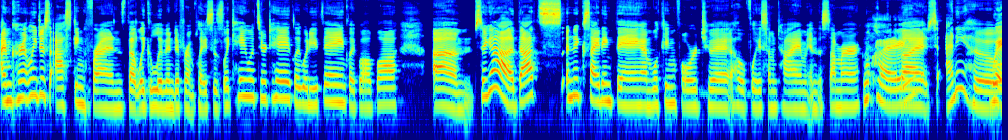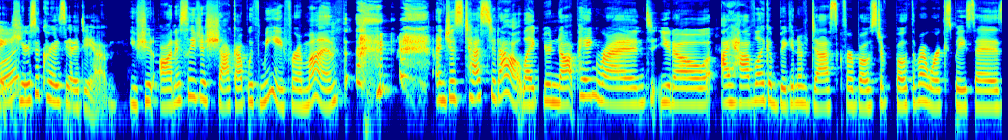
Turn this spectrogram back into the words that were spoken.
I'm currently just asking friends that like live in different places like, "Hey, what's your take? Like what do you think?" like blah blah. Um so yeah, that's an exciting thing. I'm looking forward to it hopefully sometime in the summer. Okay. But anywho, Wait, here's a crazy idea. You should honestly just shack up with me for a month. and just test it out. Like you're not paying rent, you know, I have like a big enough desk for both of both of our workspaces.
